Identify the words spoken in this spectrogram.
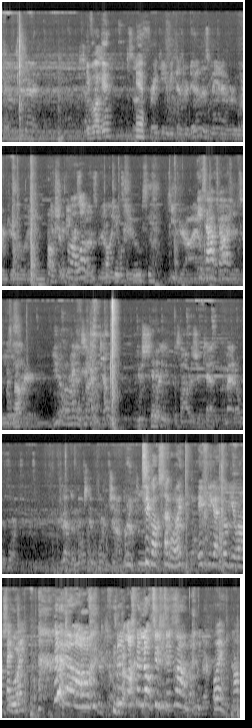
trick. You vlogging? So Yeah. freaky because we're doing this man overboard drill and Oh, it's a shit. big Oh, I responsibility Talkie, to keep your eye He's on out, the Josh. guy that's in the No. water. You don't run inside and tell them. You scream as loud as you can. A man overboard. You have the most important job. not to- So you got Segway. If you get dug, you're on Segway. Look like a knocked into the ground. Wait, no.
